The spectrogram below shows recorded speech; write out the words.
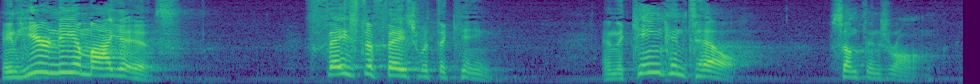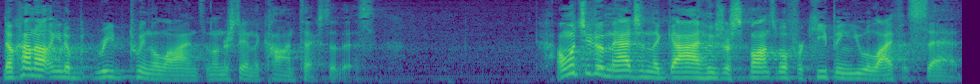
And here Nehemiah is, face to face with the king. And the king can tell something's wrong. Now, kind of, you know, read between the lines and understand the context of this. I want you to imagine the guy who's responsible for keeping you alive is sad.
